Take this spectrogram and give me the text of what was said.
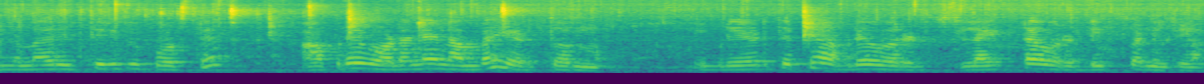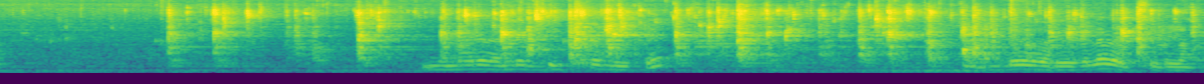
இந்த மாதிரி திருப்பி போட்டு அப்படியே உடனே நம்ம எடுத்துடணும். இப்படி எடுத்துகிட்டு அப்படியே ஒரு லைட்டாக ஒரு டிப் பண்ணிக்கலாம். இந்த மாதிரி வந்து டிப் பண்ணிவிட்டு அப்படியே ஒரு இதில் வச்சுக்கலாம்.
